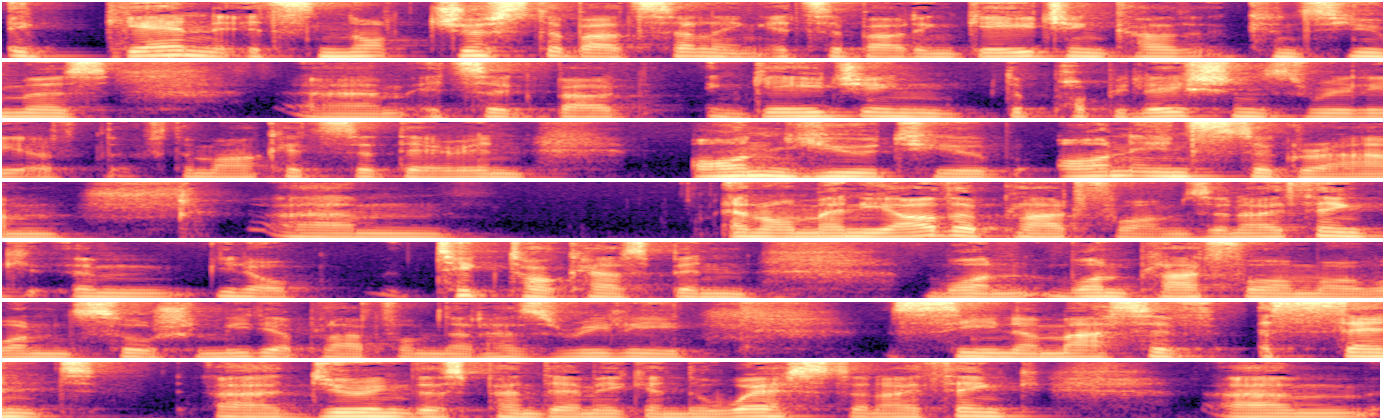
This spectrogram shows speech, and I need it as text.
again, it's not just about selling, it's about engaging co- consumers. Um, it's about engaging the populations really of, of, the markets that they're in on YouTube, on Instagram. Um, and on many other platforms. And I think um, you know TikTok has been one one platform or one social media platform that has really seen a massive ascent uh, during this pandemic in the West. And I think um,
